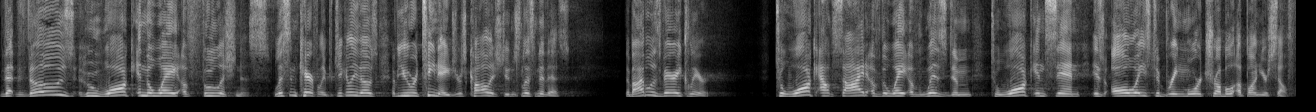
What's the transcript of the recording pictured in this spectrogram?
that those who walk in the way of foolishness, listen carefully, particularly those of you who are teenagers, college students, listen to this. The Bible is very clear. To walk outside of the way of wisdom, to walk in sin, is always to bring more trouble upon yourself.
